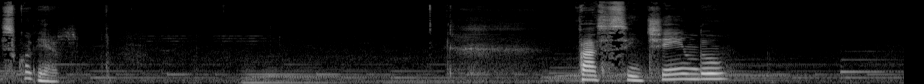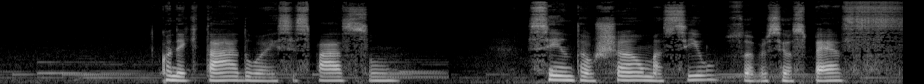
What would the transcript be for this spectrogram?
escolher. Vá se sentindo conectado a esse espaço. Sinta o chão macio sobre os seus pés.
